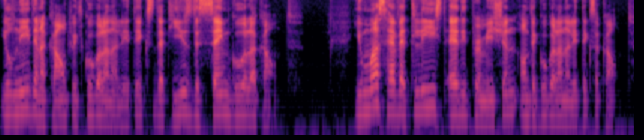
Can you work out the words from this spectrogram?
you'll need an account with Google Analytics that use the same Google account. You must have at least edit permission on the Google Analytics account.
